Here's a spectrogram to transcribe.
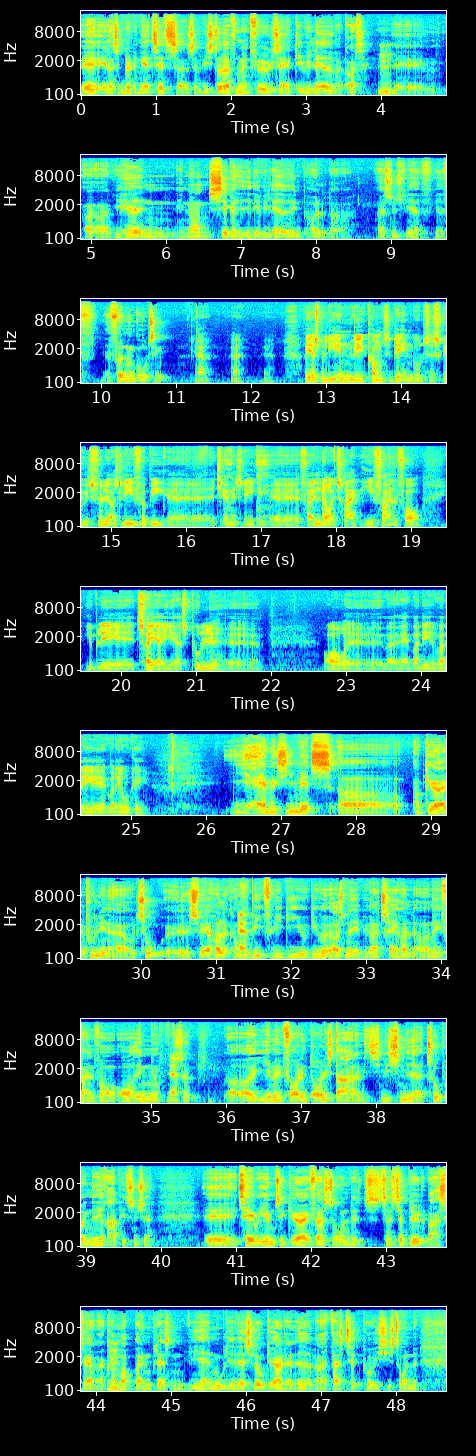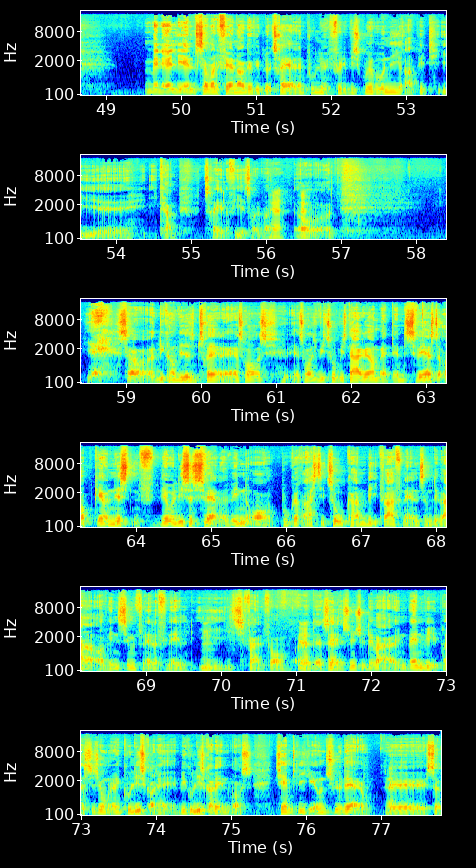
Øh, eller så blev det mere tæt. Så, så vi stod i hvert fald med en følelse af, at det vi lavede var godt. Mm. Øh, og, og vi havde en enorm sikkerhed i det, vi lavede inde på holdet, og, og jeg synes, vi havde, vi havde, vi havde fundet nogle gode ting. Ja, ja. Ja. Og Jesper, lige inden vi kommer til DM-guld, så skal vi selvfølgelig også lige forbi uh, Champions League uh, for andet år i træk i Final Four. I blev treer i jeres pulje, uh, og uh, var, det, var, det, var det okay? Ja, man kan sige, Mets og, og Gjør i puljen er jo to øh, svære hold at komme ja. forbi, fordi de, jo, de var jo også med, vi var tre hold, der var med i Final Four året inden jo. Ja. Så, og, og i og med, at vi får den dårlige start, og vi, vi smider to point ned i Rapid, synes jeg, øh, taber hjem til Gjør i første runde, så, så blev det bare svært at komme mm. op på andenpladsen. Vi havde en mulighed ved at slå Gjør dernede, og var faktisk tæt på i sidste runde. Men alt i alt, så var det fair nok, at vi blev tre af den pulje, fordi vi skulle have vundet i Rapid i, øh, i kamp 3 eller 4, tror jeg det var. Ja, ja. Og, og, ja, så vi kom videre som af Jeg tror også, jeg tror også, vi to vi snakkede om, at den sværeste opgave næsten, det var lige så svært at vinde over Bukarest i to kampe i kvartfinalen, som det var at vinde semifinal og finale mm. i, i Final Four. Og ja, der, så ja. jeg synes jo, det var en vanvittig præstation, og den kunne lige så godt have, vi kunne lige så godt have vores Champions League-eventyr der jo. Ja. Øh, så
